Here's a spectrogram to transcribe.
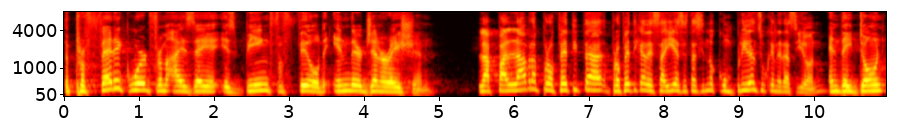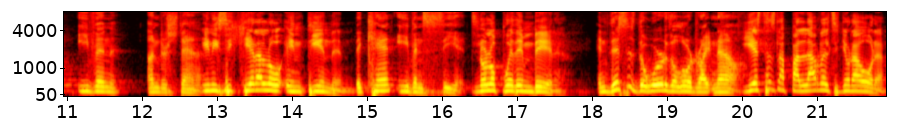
The prophetic word from Isaiah is being fulfilled in their generation. La palabra profética, profética de Isaías está siendo cumplida en su generación and they don't even understand. y ni siquiera lo entienden. They can't even see it. No lo pueden ver. And this is the word of the Lord right now. Y esta es la palabra del Señor ahora.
